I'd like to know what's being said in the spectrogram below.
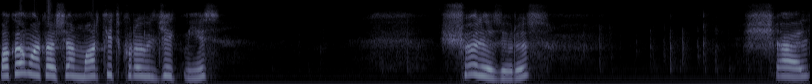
Bakalım arkadaşlar market kurabilecek miyiz? Şöyle yazıyoruz. Shell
